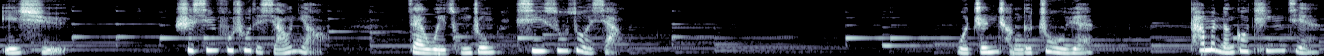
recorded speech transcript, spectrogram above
也许是新孵出的小鸟，在苇丛中窸窣作响。我真诚的祝愿，他们能够听见。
